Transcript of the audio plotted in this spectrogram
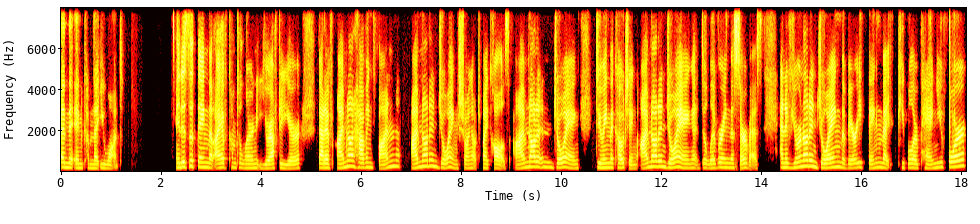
and the income that you want. It is the thing that I have come to learn year after year that if I'm not having fun, I'm not enjoying showing up to my calls. I'm not enjoying doing the coaching. I'm not enjoying delivering the service. And if you're not enjoying the very thing that people are paying you for,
